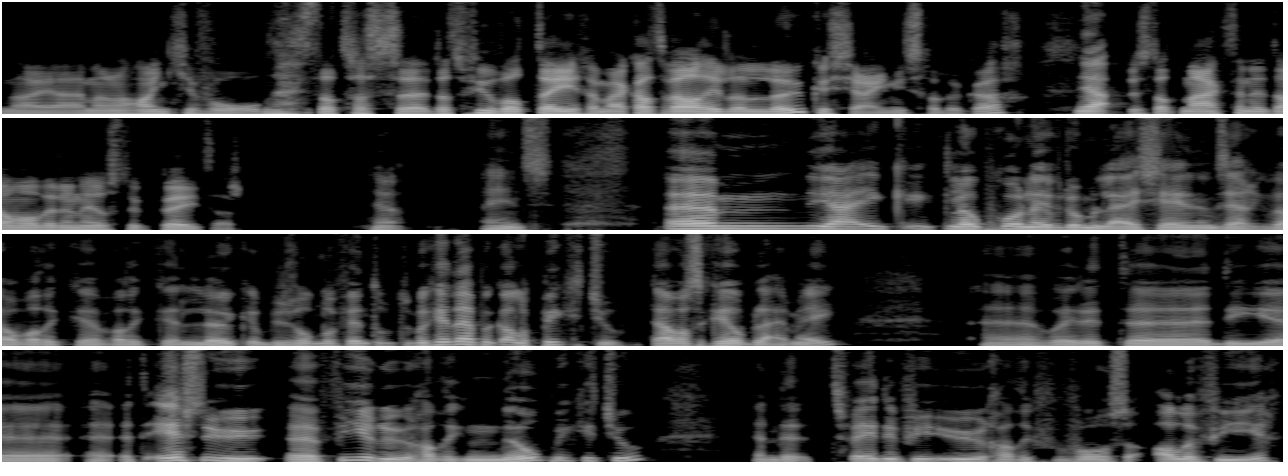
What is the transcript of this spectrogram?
nou ja, maar een handje vol. Dus dat, was, eh, dat viel wel tegen. Maar ik had wel hele leuke shinies gelukkig. Ja. Dus dat maakte het dan wel weer een heel stuk beter. Eens. Ehm, ja, ik, ik loop gewoon even door mijn lijstje heen en dan zeg ik wel wat ik, eh, wat ik eh, leuk en bijzonder vind. Om te beginnen heb ik alle Pikachu. Daar was ik heel blij mee. Hoe heet het? die, het eerste uur, vier uur had ik nul Pikachu. En de tweede vier uur had ik vervolgens alle vier.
